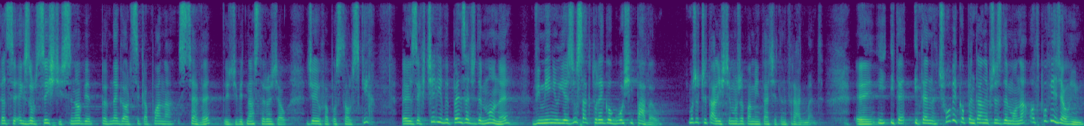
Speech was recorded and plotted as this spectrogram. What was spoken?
tacy egzorcyści, synowie pewnego arcykapłana z Cewy, to jest 19 rozdział dziejów apostolskich, zechcieli wypędzać demony w imieniu Jezusa, którego głosi Paweł. Może czytaliście, może pamiętacie ten fragment. Y, I, i, te, I, ten człowiek opętany przez demona odpowiedział im.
